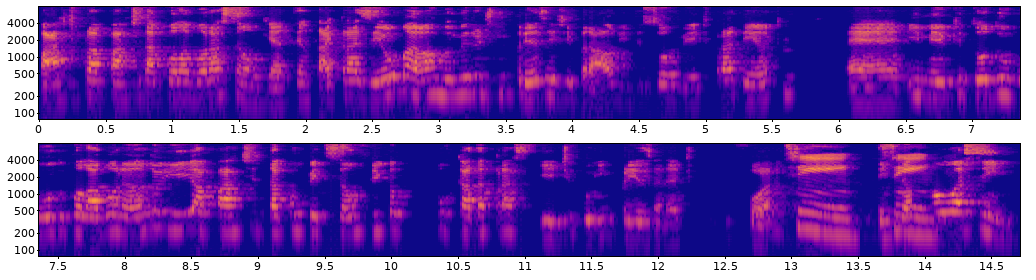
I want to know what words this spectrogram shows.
parte para a parte da colaboração, que é tentar trazer o maior número de empresas de brownie, de sorvete para dentro é, e meio que todo mundo colaborando e a parte da competição fica por cada pra, tipo empresa, né, tipo por fora. Sim, então, sim. assim,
